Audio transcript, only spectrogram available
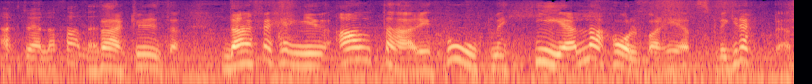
aktuella fallet. Verkligen inte. Därför hänger ju allt det här ihop med hela hållbarhetsbegreppet.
